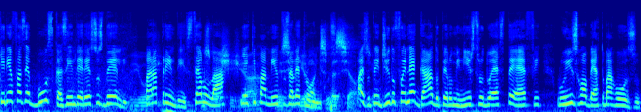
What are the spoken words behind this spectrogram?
queria fazer buscas em endereços dele para apreender celular e equipamentos eletrônicos. Mas o pedido foi negado pelo ministro do STF, Luiz Roberto Barroso,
